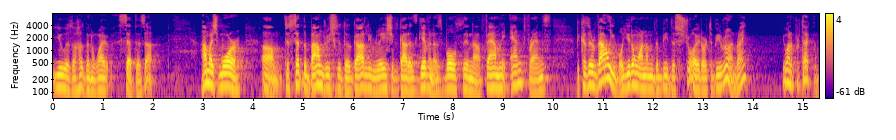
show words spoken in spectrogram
you as a husband and wife set this up. How much more um, to set the boundaries to the godly relationships God has given us, both in uh, family and friends, because they're valuable. You don't want them to be destroyed or to be ruined, right? You want to protect them.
